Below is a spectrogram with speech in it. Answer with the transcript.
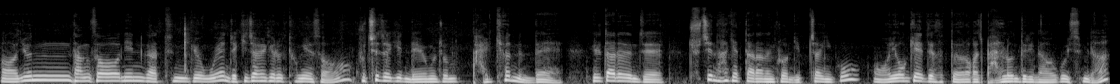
어, 윤 당선인 같은 경우에 이제 기자회견을 통해서 구체적인 내용을 좀 밝혔는데 일단은 이제 추진하겠다라는 그런 입장이고 어, 여기에 대해서 또 여러 가지 반론들이 나오고 있습니다.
